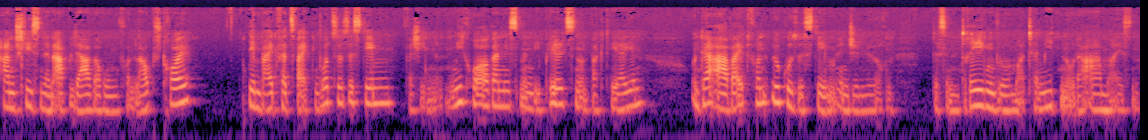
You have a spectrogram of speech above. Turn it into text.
anschließenden Ablagerungen von Laubstreu, dem weit verzweigten Wurzelsystem, verschiedenen Mikroorganismen wie Pilzen und Bakterien und der Arbeit von Ökosystemingenieuren, das sind Regenwürmer, Termiten oder Ameisen.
